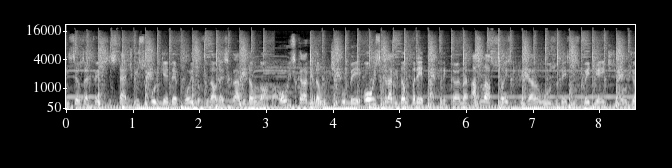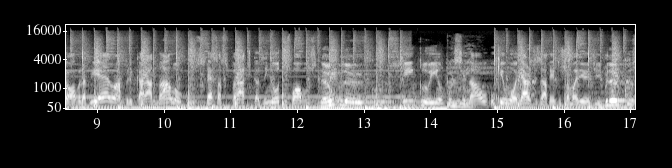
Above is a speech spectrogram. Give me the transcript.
e seus efeitos estéticos. Isso porque depois do final da escravidão nova, ou escravidão tipo B, ou escravidão preta africana, as nações que fizeram uso desse expediente de mão de obra vieram aplicar análogos dessas práticas em outros povos Não brancos, que incluíam, por sinal, o que um olhar desatento chamaria de brancos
